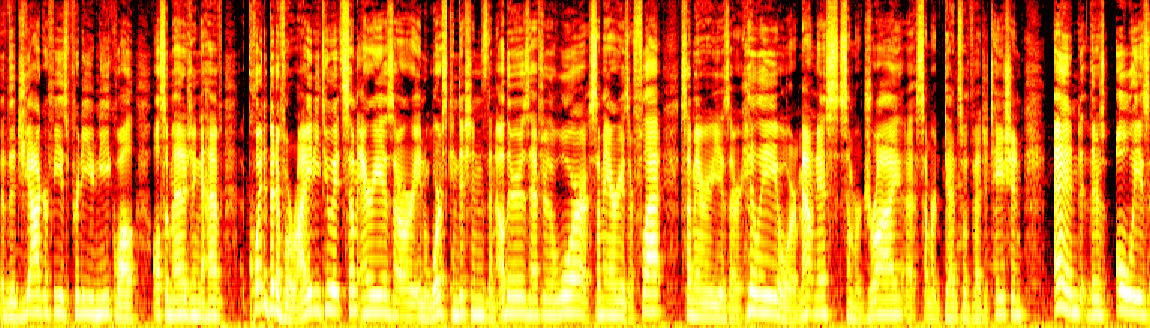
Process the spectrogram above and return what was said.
The geography is pretty unique while also managing to have quite a bit of variety to it. Some areas are in worse conditions than others after the war. Some areas are flat, some areas are hilly or mountainous, some are dry, uh, some are dense with vegetation. And there's always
